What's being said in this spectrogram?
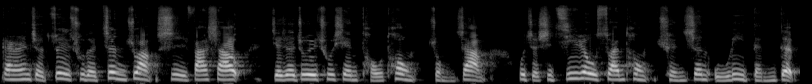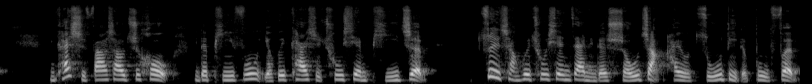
感染者最初的症状是发烧，接着就会出现头痛、肿胀，或者是肌肉酸痛、全身无力等等。你开始发烧之后，你的皮肤也会开始出现皮疹，最常会出现在你的手掌还有足底的部分。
